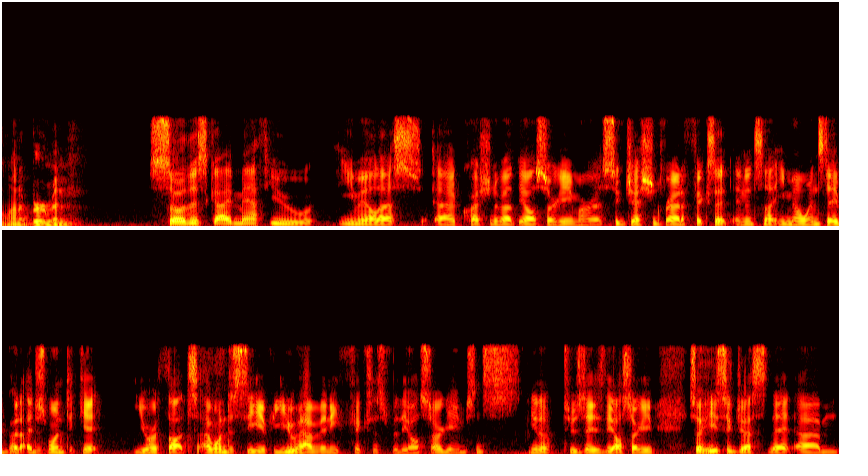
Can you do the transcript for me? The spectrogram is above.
a lot of Berman. So this guy Matthew emailed us a question about the All Star Game or a suggestion for how to fix it, and it's not email Wednesday, but I just wanted to get your thoughts. I wanted to see if you have any fixes for the All Star Game since you know Tuesday is the All Star Game. So he suggests that um,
